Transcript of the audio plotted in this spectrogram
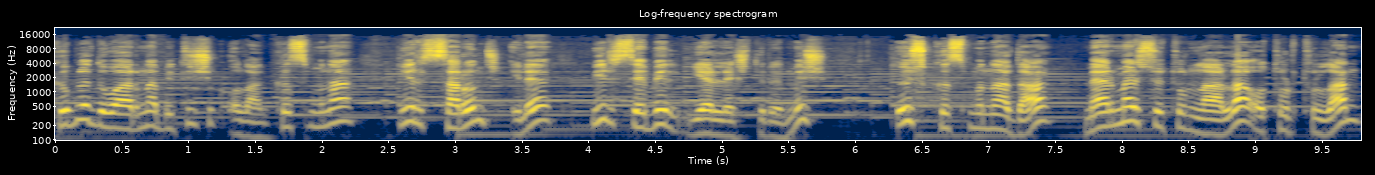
kıble duvarına bitişik olan kısmına bir sarınç ile bir sebil yerleştirilmiş, üst kısmına da mermer sütunlarla oturtulan,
